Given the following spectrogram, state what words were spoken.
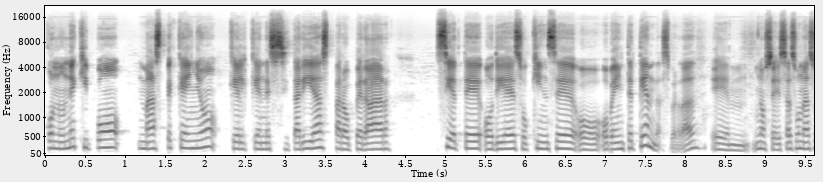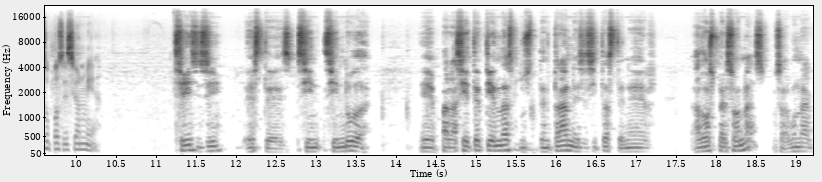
con un equipo más pequeño que el que necesitarías para operar 7 o 10 o 15 o, o 20 tiendas, ¿verdad? Em, no sé, esa es una suposición mía. Sí, sí, sí, este, sin, sin duda. Eh, para las siete tiendas, pues de entrada necesitas tener a dos personas, o sea, una,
